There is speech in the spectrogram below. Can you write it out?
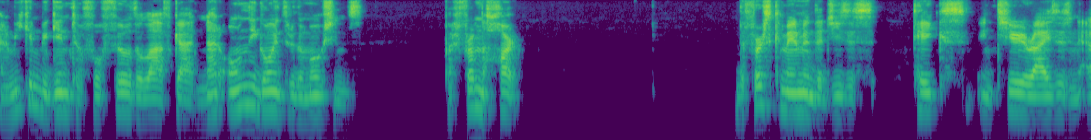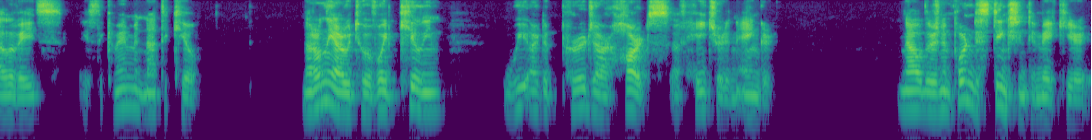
and we can begin to fulfill the law of God, not only going through the motions, but from the heart. The first commandment that Jesus takes, interiorizes, and elevates is the commandment not to kill. Not only are we to avoid killing, we are to purge our hearts of hatred and anger. Now, there's an important distinction to make here,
